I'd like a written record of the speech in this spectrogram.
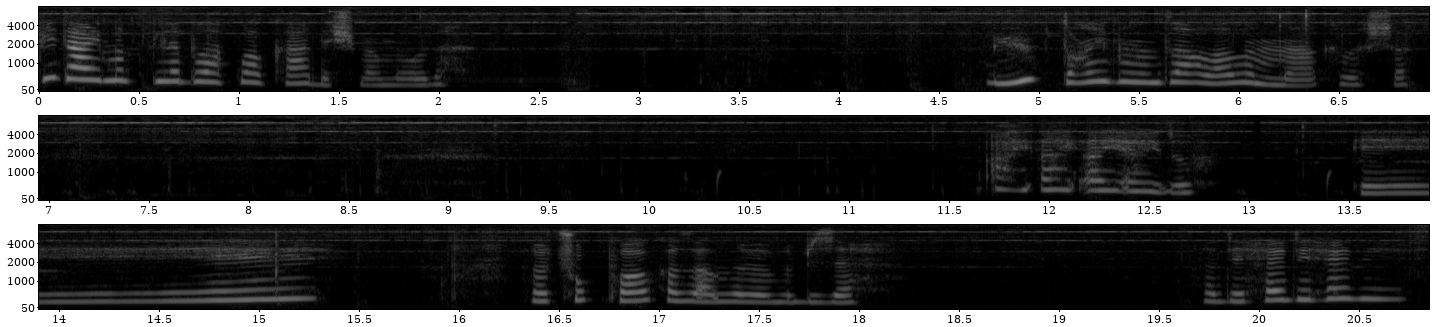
Bir diamond bile bırakmam kardeşim ama orada. Büyük diamond'ı alalım mı arkadaşlar? Ay ay ay ay dur. Eee çok para kazandırdı bize. Hadi hadi hadi.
